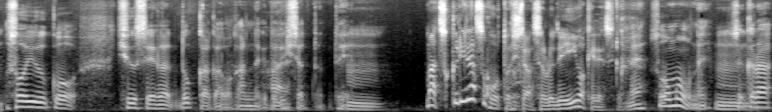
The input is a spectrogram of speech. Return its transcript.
んそういうこう修正がどっからか分かんないけどはいできちゃったんで、うん。まあ、作り出す方としてはそれでいいわけですよね。そう思うね、うんそれから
